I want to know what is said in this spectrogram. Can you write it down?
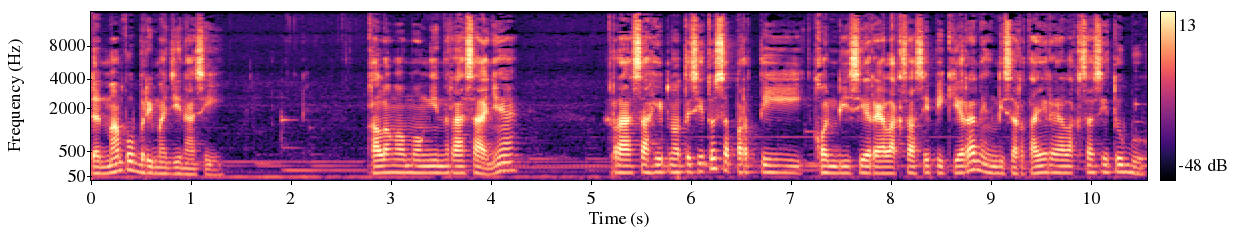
dan mampu berimajinasi. Kalau ngomongin rasanya, rasa hipnotis itu seperti kondisi relaksasi pikiran yang disertai relaksasi tubuh.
